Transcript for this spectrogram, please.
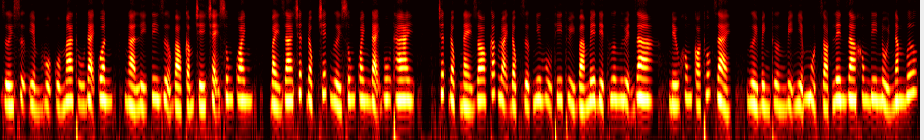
Dưới sự yểm hộ của ma thú đại quân, ngả lý ti dựa vào cấm chế chạy xung quanh, bày ra chất độc chết người xung quanh đại vu thai. Chất độc này do các loại độc dược như hủ thi thủy và mê điệt hương luyện ra. Nếu không có thuốc giải, người bình thường bị nhiễm một giọt lên da không đi nổi năm bước.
